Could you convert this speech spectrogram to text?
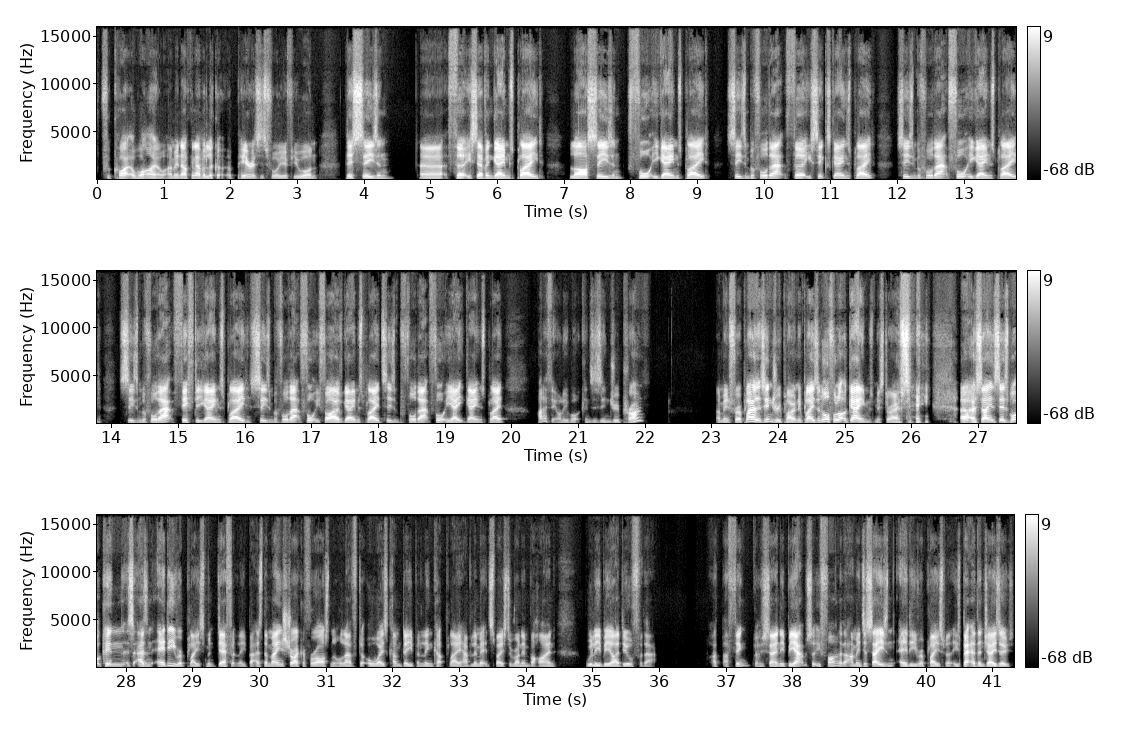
for quite a while. I mean, I can have a look at appearances for you if you want. This season, uh, 37 games played. Last season, 40 games played. Season before that, 36 games played. Season before that, 40 games played. Season before that, 50 games played. Season before that, 45 games played. Season before that, 48 games played. I don't think Ollie Watkins is injury prone. I mean, for a player that's injury prone, he plays an awful lot of games, Mr. AFC. Uh, Hussein says Watkins as an Eddie replacement, definitely. But as the main striker for Arsenal, he'll have to always come deep and link up play, have limited space to run in behind. Will he be ideal for that? I, I think Hussein he'd be absolutely fine with that. I mean, to say he's an Eddie replacement, he's better than Jesus.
